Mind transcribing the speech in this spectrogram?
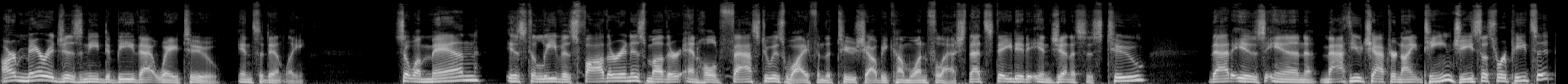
Our marriages need to be that way too, incidentally. So a man is to leave his father and his mother and hold fast to his wife, and the two shall become one flesh. That's stated in Genesis 2. That is in Matthew chapter 19. Jesus repeats it.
